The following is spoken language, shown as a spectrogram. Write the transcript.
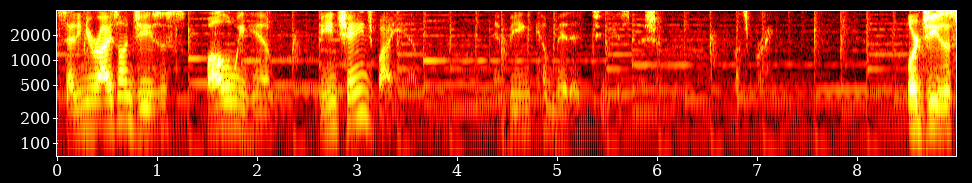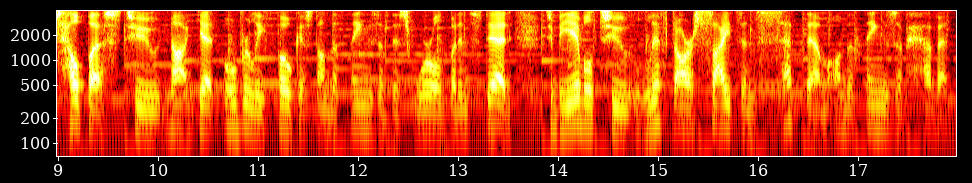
Setting your eyes on Jesus, following Him, being changed by Him, and being committed to His mission. Lord Jesus, help us to not get overly focused on the things of this world, but instead to be able to lift our sights and set them on the things of heaven.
